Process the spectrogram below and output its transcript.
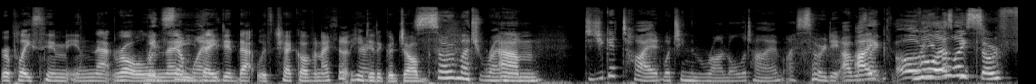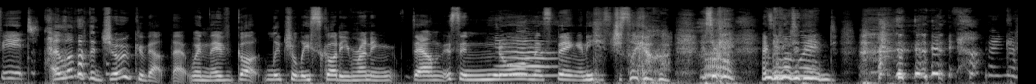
replace him in that role, With and they someone. they did that with Chekhov, and I thought he did a good job. So much running. Um, did you get tired watching them run all the time? I so did. I was I- like, oh, well, you I must be so fit. I love the joke about that when they've got literally Scotty running down this enormous Yeah. thing and he's just like, oh god, it's okay, I'm getting to the end. I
